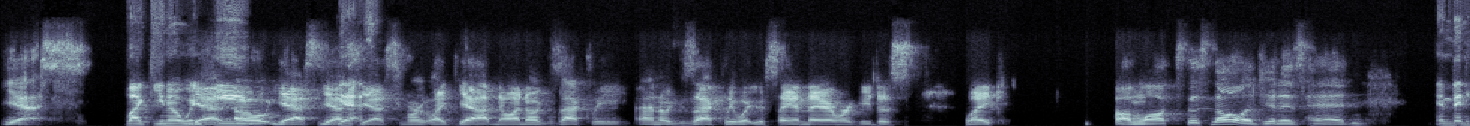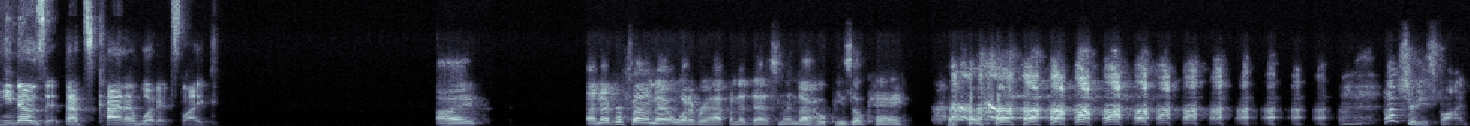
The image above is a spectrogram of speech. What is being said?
Yes like you know when yeah. he oh yes yes yes, yes. we're like yeah no i know exactly i know exactly what you're saying there where he just like unlocks this knowledge in his head. And then he knows it. That's kind of what it's like. I i never found out whatever happened to desmond. I hope he's okay. I'm sure he's fine.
